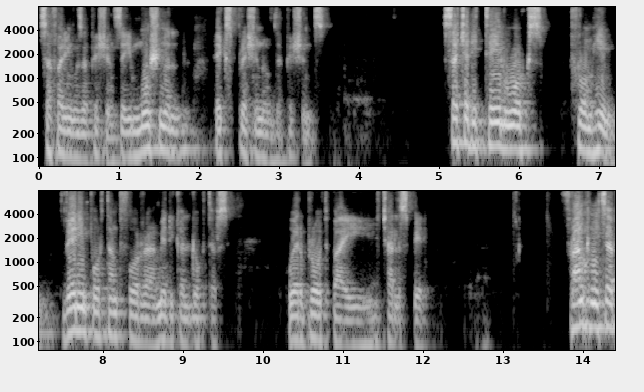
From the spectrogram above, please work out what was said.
suffering of the patients, the emotional expression of the patients such a detailed works from him, very important for uh, medical doctors, were brought by Charles Bell. Frank Netter,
